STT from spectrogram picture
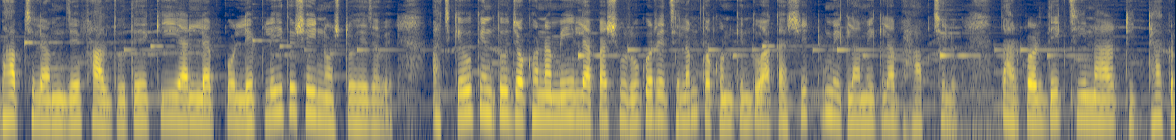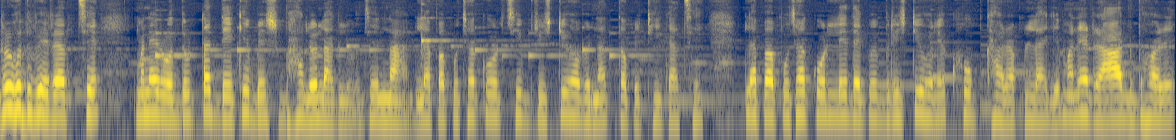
ভাবছিলাম যে ফালতুতে কি আর ল্যাপ লেপলেই তো সেই নষ্ট হয়ে যাবে। আজকেও কিন্তু যখন আমি ল্যাপা শুরু করেছিলাম, তখন কিন্তু আকাশে একটু মেঘলা মেঘলা ভাব ছিল। তারপর দেখছি না, ঠিকঠাক রোদ বেরাচ্ছে মানে রোদ্দুরটা দেখে বেশ ভালো লাগল যে, না লেপা পোছা করছি, বৃষ্টি হবে না, তবে ঠিক আছে। লেপা পোছা করলে দেখবে বৃষ্টি হলে খুব খারাপ লাগে মানে রাগ ধরে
